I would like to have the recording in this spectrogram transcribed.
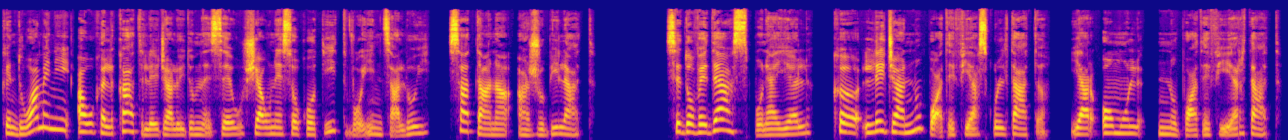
Când oamenii au călcat legea lui Dumnezeu și au nesocotit voința lui, satana a jubilat. Se dovedea, spunea el, că legea nu poate fi ascultată, iar omul nu poate fi iertat.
